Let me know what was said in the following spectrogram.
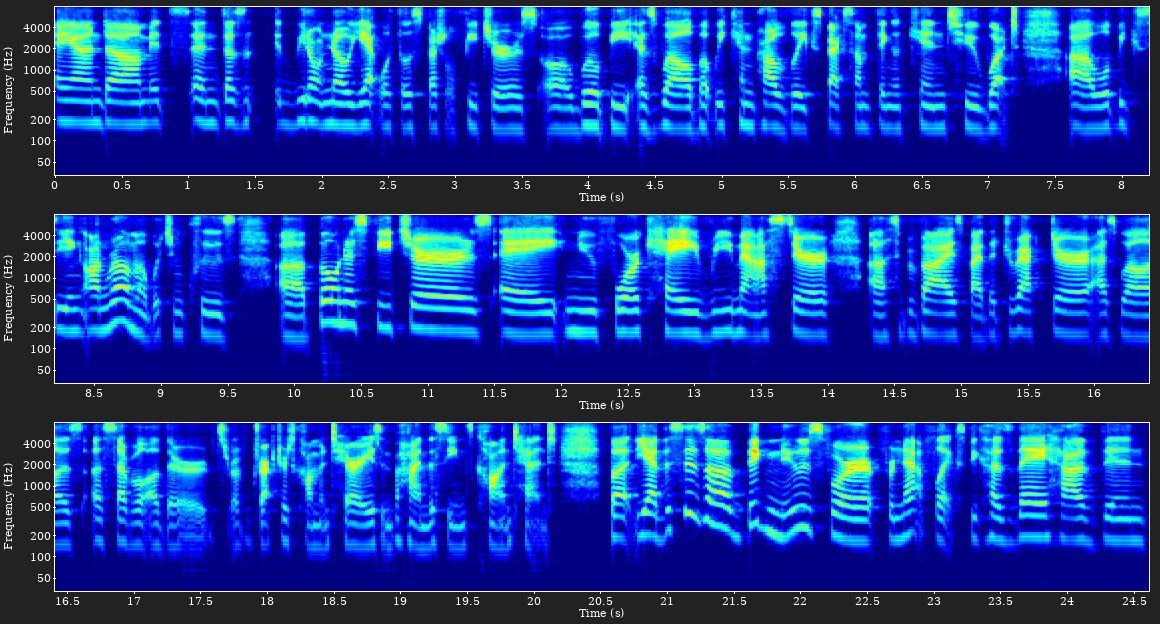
And um, it's and doesn't we don't know yet what those special features uh, will be as well, but we can probably expect something akin to what uh, we'll be seeing on Roma, which includes uh, bonus features, a new 4K remaster uh, supervised by the director, as well as uh, several other sort of director's commentaries and behind the scenes content. But yeah, this is a big news for for Netflix because they have been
